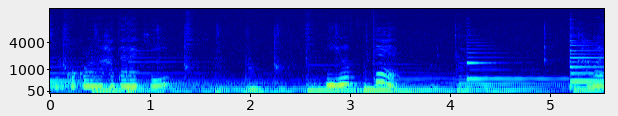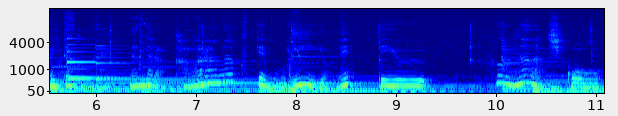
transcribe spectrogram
その心の働きによって変わりたくないなんなら変わらなくてもいいよねっていう風な思考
